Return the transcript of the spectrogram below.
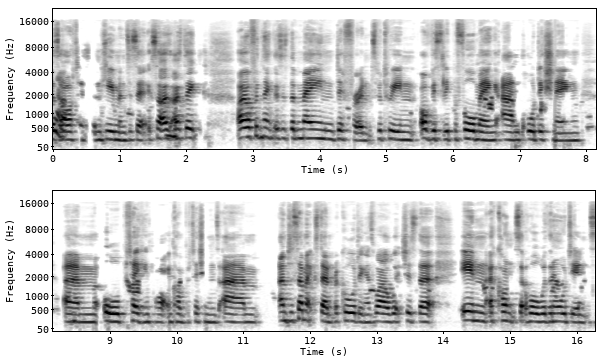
as artists and humans, is it? So I, I think I often think this is the main difference between obviously performing and auditioning um, or taking part in competitions. Um, and to some extent recording as well, which is that in a concert hall with an audience,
